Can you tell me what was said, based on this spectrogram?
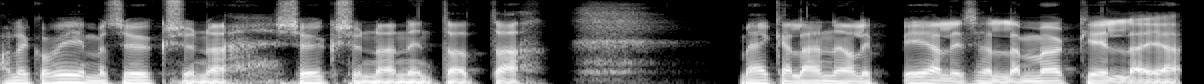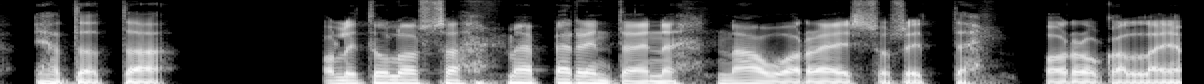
oliko viime syksynä, syksynä niin tota, meikäläinen oli pielisellä mökillä ja, ja tota, oli tulossa meidän perinteinen nauoreissu sitten porukalla ja,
